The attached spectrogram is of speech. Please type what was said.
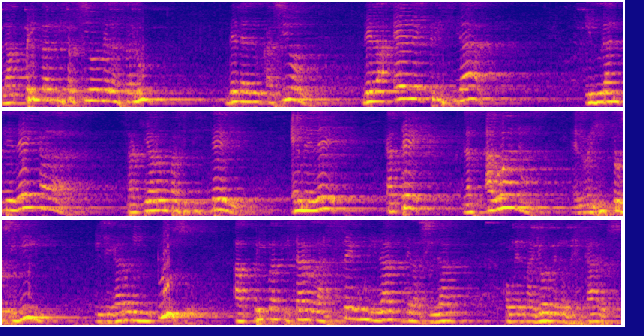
la privatización de la salud, de la educación, de la electricidad y durante décadas saquearon Pacifitel, MLE, CATEC, las aduanas, el registro civil y llegaron incluso a privatizar la seguridad de la ciudad con el mayor de los descaros.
